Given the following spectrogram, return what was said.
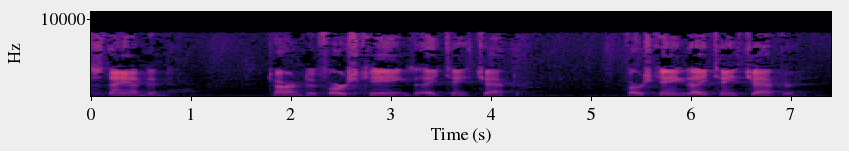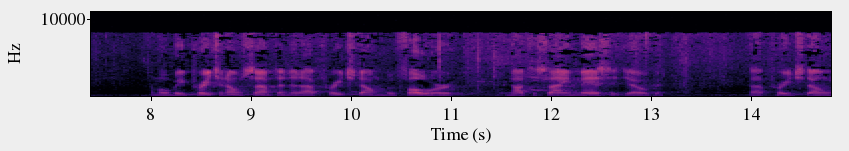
let's stand and turn to 1 Kings, 18th chapter. 1 Kings, 18th chapter. I'm going to be preaching on something that I preached on before, not the same message, though, but I preached on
